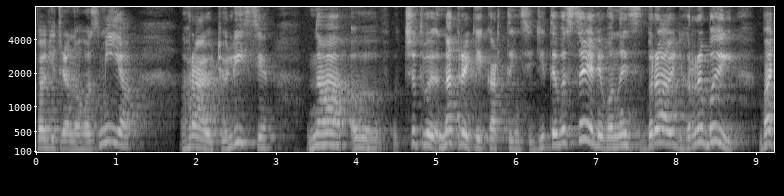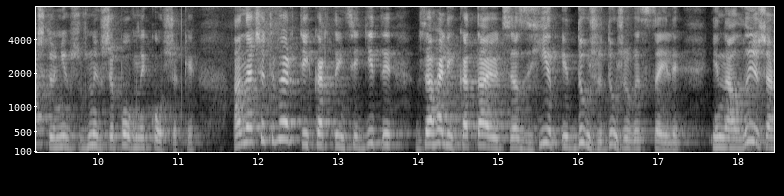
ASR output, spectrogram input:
повітряного змія, грають у лісі. На, е, четвер... на третій картинці діти веселі, вони збирають гриби. Бачите, у них, в них вже повні кошики. А на четвертій картинці діти взагалі катаються з гір і дуже-дуже веселі. І на лижах,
